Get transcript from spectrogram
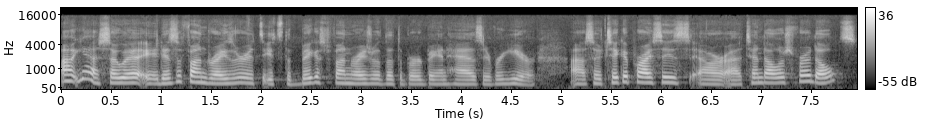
Uh, yeah, so uh, it is a fundraiser. It's, it's the biggest fundraiser that the Byrd Band has every year. Uh, so ticket prices are uh, $10 for adults,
